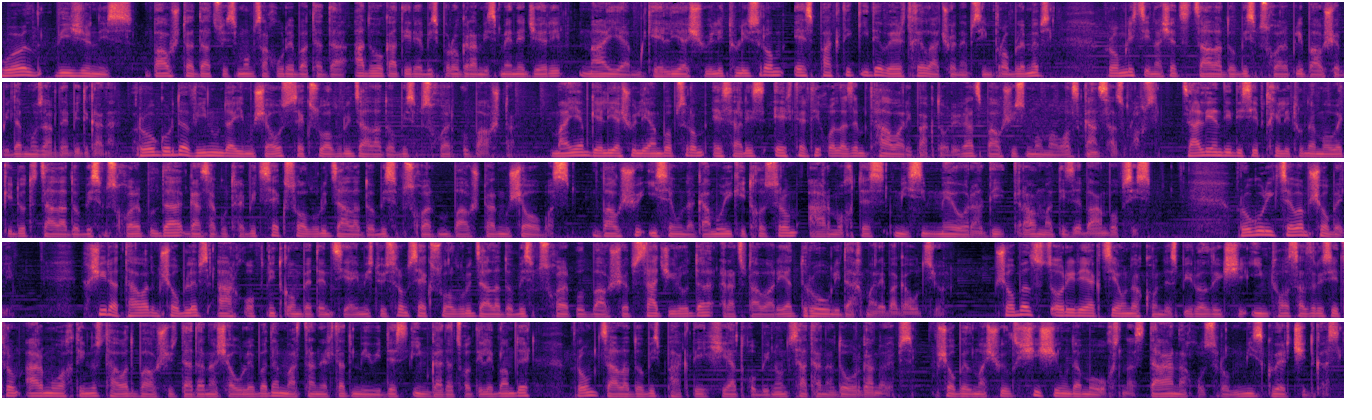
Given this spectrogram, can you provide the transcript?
World Vision-ის ბავშვთა დაცვის მომსახურებათა და ადვოკატირების პროგრამის მენეჯერი მაია მგელიაშვილი თვლის, რომ ეს ფაქტი კიდევ ერთხელ აჩვენებს იმ პრობლემებს, რომლის წინაშეც ძალადობის მსხვერპლი ბავშვები და მოზარდები დგანან. როგორ და ვინ უნდა იმუშაოს სექსუალური ძალადობის მსხვერპლ ბავშვთან? მაია მგელიაშვილი ამბობს, რომ ეს არის ერთ-ერთი ყველაზე მთავარი ფაქტორი, რაც ბავშვის მომავალს განსაზღვრავს. ძალიან დიდი სიფრთხილით უნდა მოვეკიდოთ ძალადობის მსხვერპლ და განსაკუთრებით სექსუალური ძალადობის მსხვერპლ ბავშვთან მუშაობას. ბავშვი ისე უნდა გამოიკითხოს, რომ არ მოხდეს მისი მეორადი ტრავმატიზება ამბობს ის. როგორ იქცევა მშობელი? ხშირად თავად მშობლებს არ ყოფნით კომპეტენცია იმისთვის, რომ სექსუალური ძალადობის მსხვერპლ ბავშვებს საჭირო და რაც მთავარია, დროული დახმარება გაუწიონ. მშობელს სწორი რეაქცია უნდა ჰქონდეს პირველ რიგში იმ თვალსაზრისით, რომ არ მოახდინოს თავად ბავშვის დადანაშაულება და მასთან ერთად მივიდეს იმ გადაწყვეტილებამდე, რომ ძალადობის ფაქტი შეატყობინონ სათანადო ორგანოებს. მშობელმა შვილს შიში უნდა მოუხსნას და ანახოს, რომ მის გვერდში დგას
